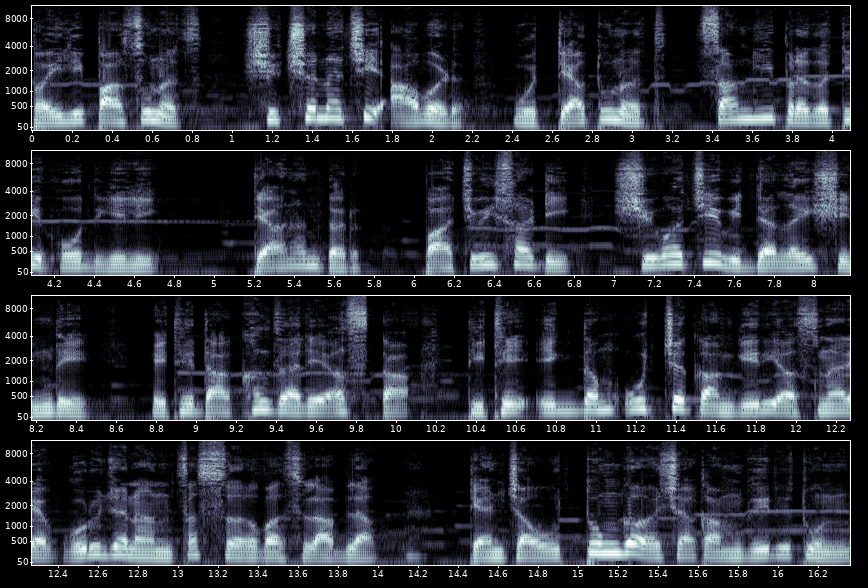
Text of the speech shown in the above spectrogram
पहिलीपासूनच शिक्षणाची आवड व त्यातूनच चांगली प्रगती होत गेली. त्यानंतर पाचवीसाठी शिवाजी विद्यालय शिंदे येथे दाखल झाले असता तिथे एकदम उच्च कामगिरी असणाऱ्या गुरुजनांचा सहवास लाभला. त्यांच्या उत्तुंग अशा कामगिरीतून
